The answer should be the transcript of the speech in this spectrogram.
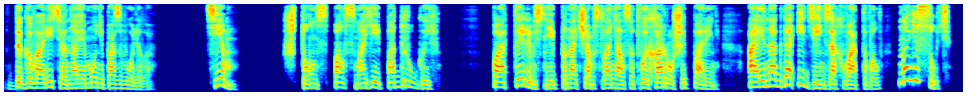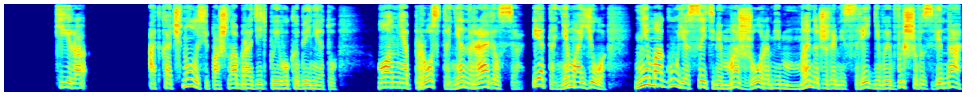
договорить она ему не позволила? Тем, что он спал с моей подругой. По отелям с ней по ночам слонялся твой хороший парень, а иногда и день захватывал, но не суть. Кира откачнулась и пошла бродить по его кабинету — он мне просто не нравился. Это не мое. Не могу я с этими мажорами, менеджерами среднего и высшего звена.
